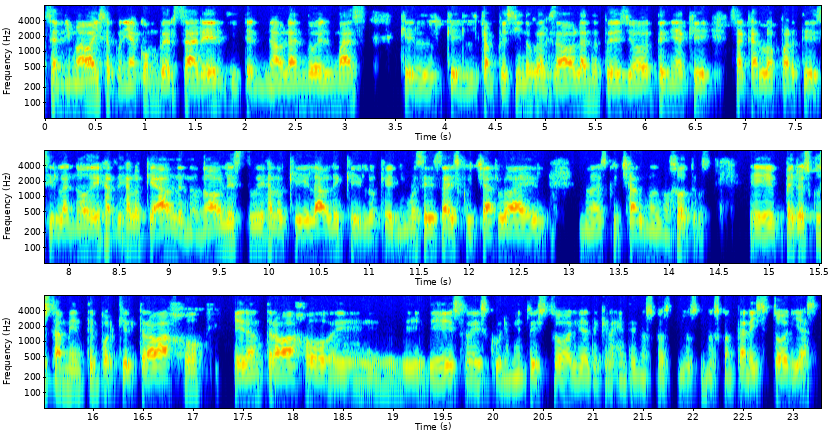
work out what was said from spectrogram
se animaba y se ponía a conversar él y terminaba hablando él más que el, que el campesino con el que estaba hablando. Entonces yo tenía que sacarlo aparte y decirle, no, deja, déjalo que hable, no, no hables tú, déjalo que él hable, que lo que venimos es a escucharlo a él, no a escucharnos nosotros. Eh, pero es justamente porque el trabajo era un trabajo de, eso, de descubrimiento de historias, de que la gente nos, nos, contara historias.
